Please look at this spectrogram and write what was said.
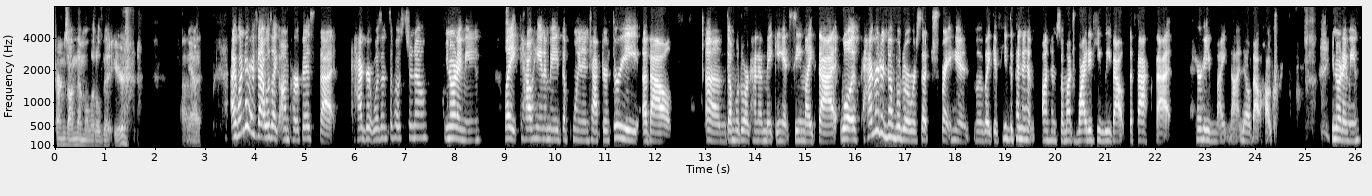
turns on them a little bit here. Uh, Yeah. I wonder if that was like on purpose that Hagrid wasn't supposed to know. You know what I mean? Like how Hannah made the point in chapter three about um Dumbledore kind of making it seem like that. Well, if Hagrid and Dumbledore were such right hand, like if he depended him, on him so much, why did he leave out the fact that Harry might not know about Hogwarts? you know what I mean?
